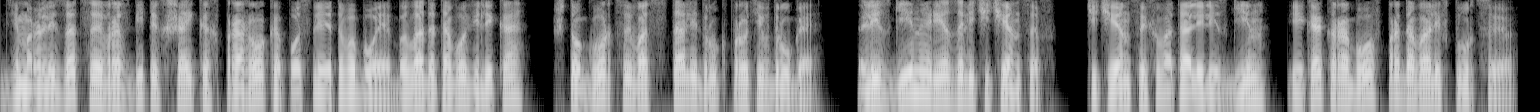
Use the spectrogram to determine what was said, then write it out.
Деморализация в разбитых шайках пророка после этого боя была до того велика, что горцы восстали друг против друга. Лезгины резали чеченцев, чеченцы хватали лезгин и как рабов продавали в Турцию.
